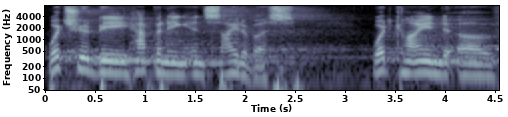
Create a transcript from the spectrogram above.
what should be happening inside of us, what kind of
